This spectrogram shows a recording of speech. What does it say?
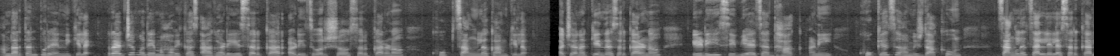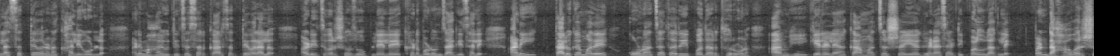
आमदार तनपुरे यांनी केलंय. राज्यामध्ये महाविकास आघाडी सरकार अडीच वर्ष सरकारनं खूप चांगलं काम केलं. अचानक केंद्र सरकारनं ईडी सीबीआयचा धाक आणि खोक्याचं आमिष दाखवून चांगलं चाललेल्या सरकारला सत्तेवरनं खाली ओढलं आणि महायुतीचं सरकार सत्तेवर आलं. अडीच वर्ष झोपलेले खडबडून जागे झाले. आणि तालुक्यामध्ये कोणाचा तरी पदर धरून आम्ही केलेल्या कामाचं श्रेय घेण्यासाठी पळू लागले. पण दहा वर्ष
